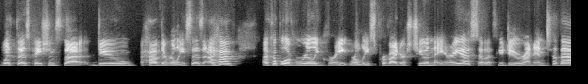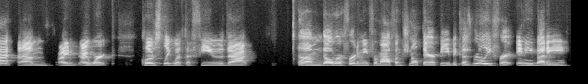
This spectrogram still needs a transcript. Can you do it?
with those patients that do have their releases. And I have, a couple of really great release providers too in the area. So if you do run into that, um, I, I work closely with a few that um, they'll refer to me for myofunctional therapy because really for anybody,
